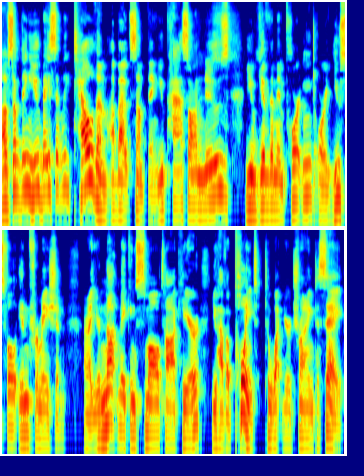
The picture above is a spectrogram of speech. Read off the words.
of something, you basically tell them about something. You pass on news, you give them important or useful information. All right, you're not making small talk here. You have a point to what you're trying to say.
